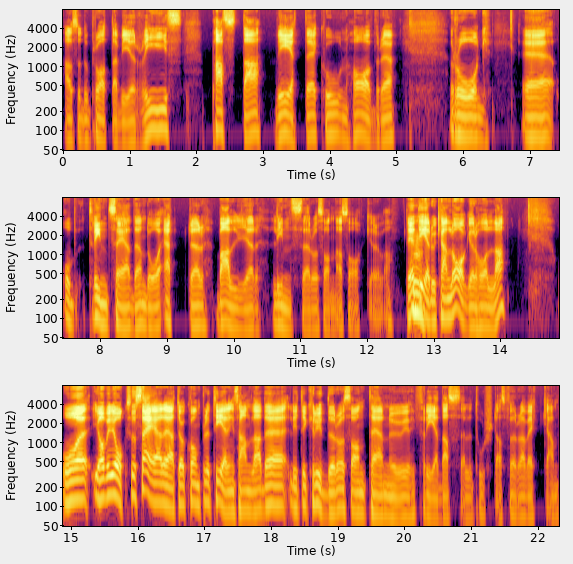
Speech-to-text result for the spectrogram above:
alltså då pratar vi ris, pasta, vete, korn, havre, råg eh, och trindsäden då, ärtor, baljer, linser och sådana saker. Va? Det är det du kan lagerhålla. Och Jag vill ju också säga det att jag kompletteringshandlade lite kryddor och sånt här nu i fredags eller torsdags förra veckan.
